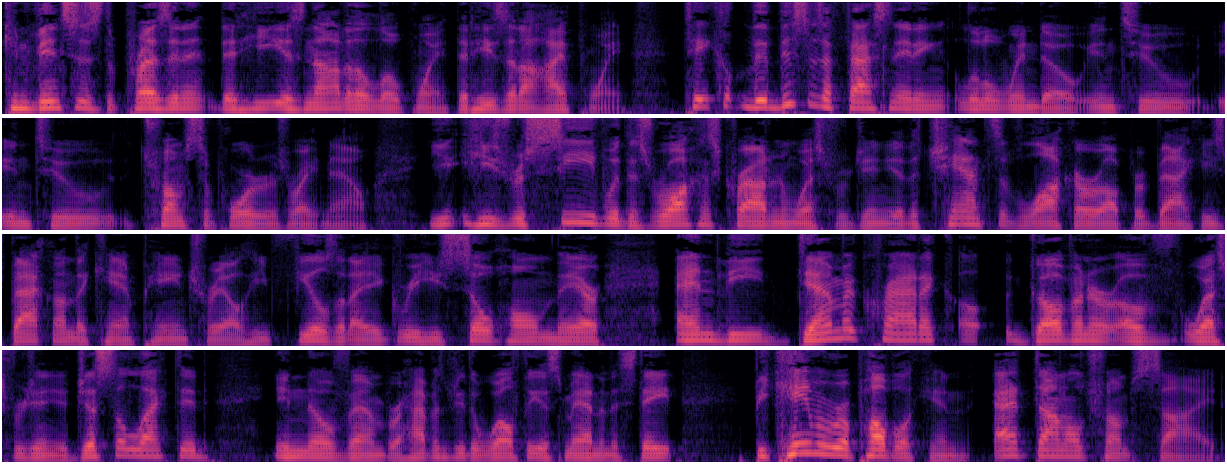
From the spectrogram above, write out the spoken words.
convinces the president that he is not at a low point, that he's at a high point. Take this is a fascinating little window into into Trump supporters right now. He's received with this raucous crowd in West Virginia the chance of lock her up back. He's back on the campaign trail. He feels it. I agree. He's so home there. And the Democratic uh, governor of West Virginia, just elected in November, happens to be the wealthiest man in the state became a Republican at Donald Trump's side.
